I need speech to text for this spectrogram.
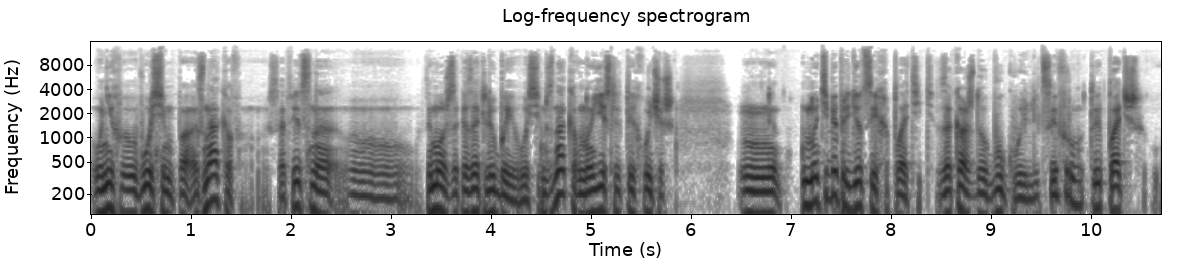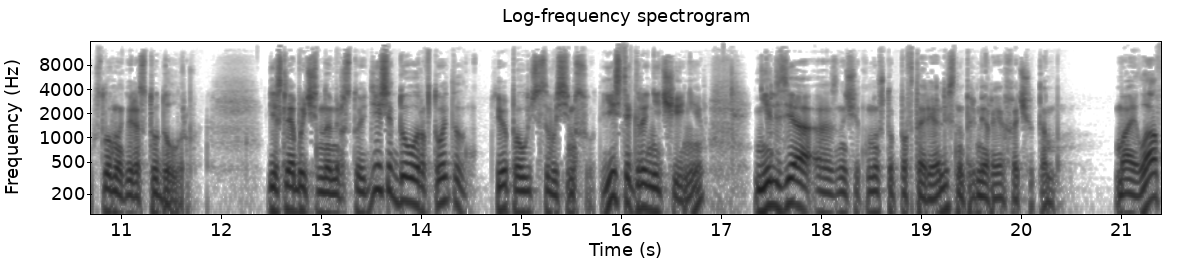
у них 8 знаков, соответственно, э, ты можешь заказать любые 8 знаков, но если ты хочешь но ну, тебе придется их оплатить. За каждую букву или цифру ты платишь, условно говоря, 100 долларов. Если обычный номер стоит 10 долларов, то это тебе получится 800. Есть ограничения. Нельзя, э, значит, ну, чтобы повторялись. Например, я хочу там My Love,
